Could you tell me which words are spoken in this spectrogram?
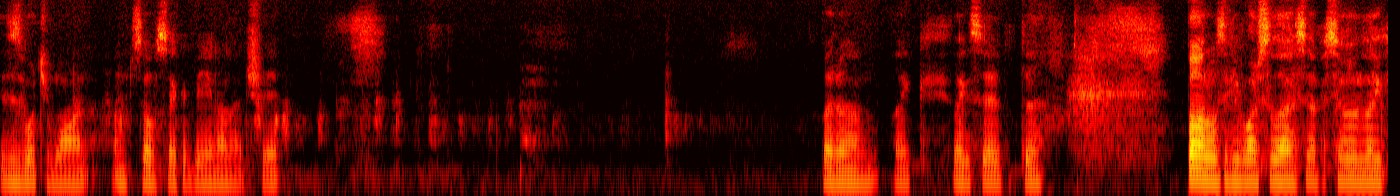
this is what you want. I'm so sick of being on that shit. But um, like like I said, the bottles. If you watched the last episode, like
